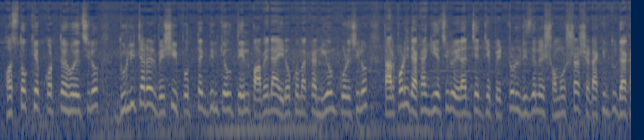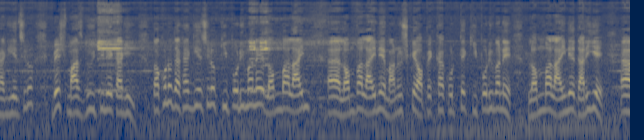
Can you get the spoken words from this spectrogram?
হস্তক্ষেপ করতে হয়েছিল। দু লিটারের বেশি প্রত্যেক দিন কেউ তেল পাবে না এরকম একটা নিয়ম করেছিল। তারপরেই দেখা গিয়েছিল এ রাজ্যের যে পেট্রোল ডিজেলের সমস্যা সেটা কিন্তু দেখা গিয়েছিল বেশ মাস দুই তিনেক আগেই। তখনও দেখা গিয়েছিল কি পরিমাণে লম্বা লাইন লম্বা লাইনে মানুষকে অপেক্ষা করতে কি পরিমাণে লম্বা লাইনে দাঁড়িয়ে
